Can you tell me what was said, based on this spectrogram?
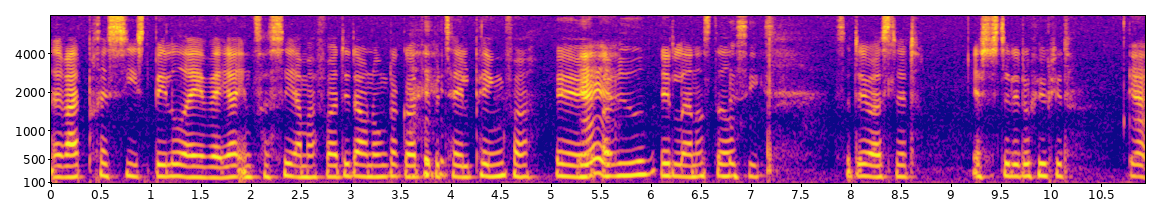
ret præcist billede af, hvad jeg interesserer mig for. Det er der jo nogen, der godt vil betale penge for øh, ja, Ja, at vide et eller andet sted. Præcis. Så det er jo også lidt, jeg synes, det er lidt uhyggeligt. Ja.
